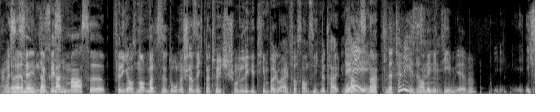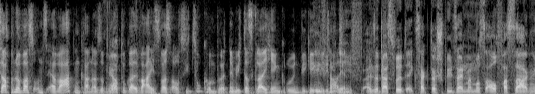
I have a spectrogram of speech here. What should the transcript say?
Aber es ist ähm, ja in gewissem kann, Maße, finde ich aus nordmazedonischer Sicht natürlich schon legitim, weil du einfach sonst nicht mithalten nee, kannst. Ne? Natürlich ist es um, legitim. Ich sage nur, was uns erwarten kann. Also Portugal ja. weiß, was auf sie zukommen wird, nämlich das gleiche in Grün wie gegen Definitiv. Italien. Also das wird exakt das Spiel sein. Man muss auch fast sagen,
